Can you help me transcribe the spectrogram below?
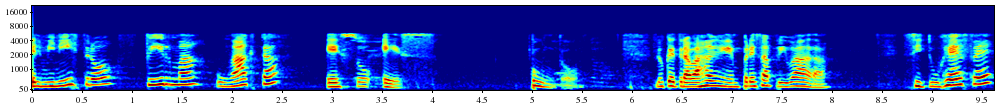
el ministro firma un acta, eso es. Punto. Los que trabajan en empresa privada, si tu jefe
